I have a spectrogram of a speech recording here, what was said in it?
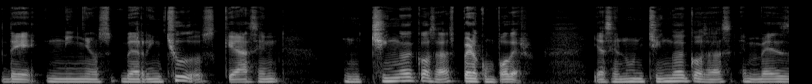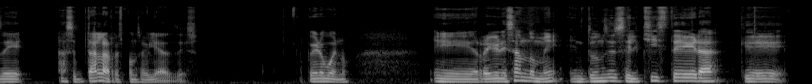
de niños berrinchudos que hacen un chingo de cosas, pero con poder. Y hacen un chingo de cosas en vez de aceptar las responsabilidades de eso. Pero bueno, eh, regresándome, entonces el chiste era que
